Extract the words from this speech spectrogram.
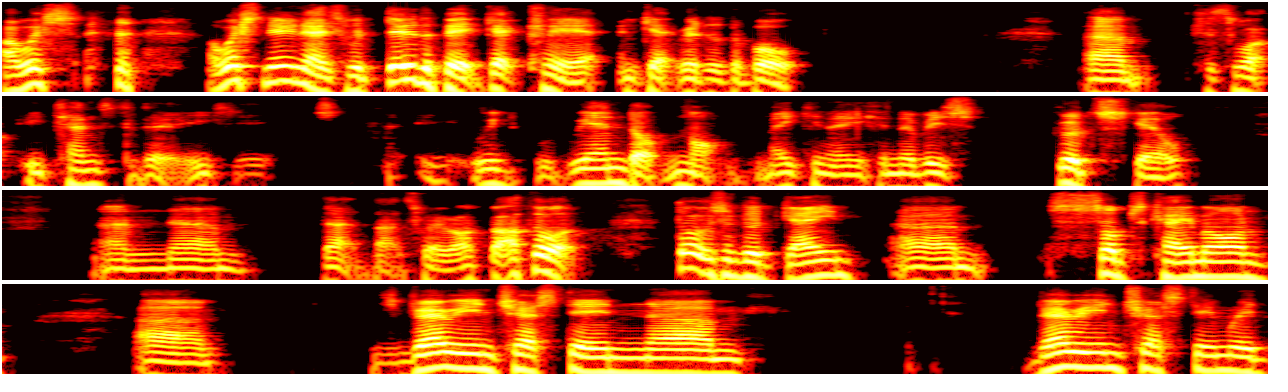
I wish, I wish Nunes would do the bit, get clear, and get rid of the ball. Because um, what he tends to do, he, he, we we end up not making anything of his good skill, and um, that that's where I. But I thought thought it was a good game. Um, subs came on. Um, it's very interesting. Um, very interesting with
